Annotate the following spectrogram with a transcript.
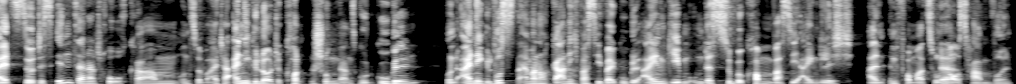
Als so das Internet hochkam und so weiter, einige Leute konnten schon ganz gut googeln und einige wussten einfach noch gar nicht, was sie bei Google eingeben, um das zu bekommen, was sie eigentlich an Informationen ja. raushaben wollen.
